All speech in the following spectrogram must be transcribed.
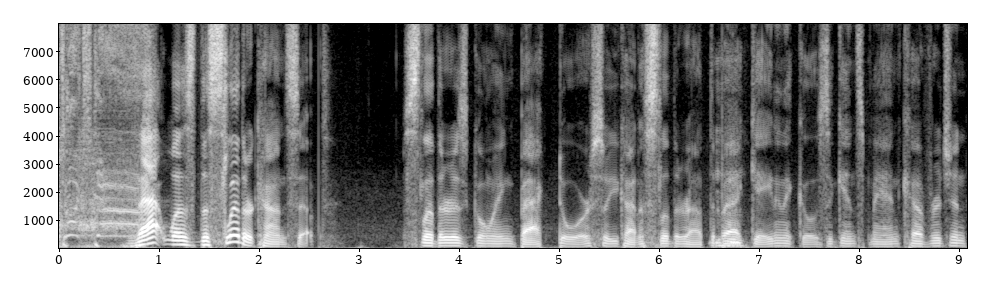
Touchdown! That was the slither concept. Slither is going back door, so you kind of slither out the mm-hmm. back gate, and it goes against man coverage. And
